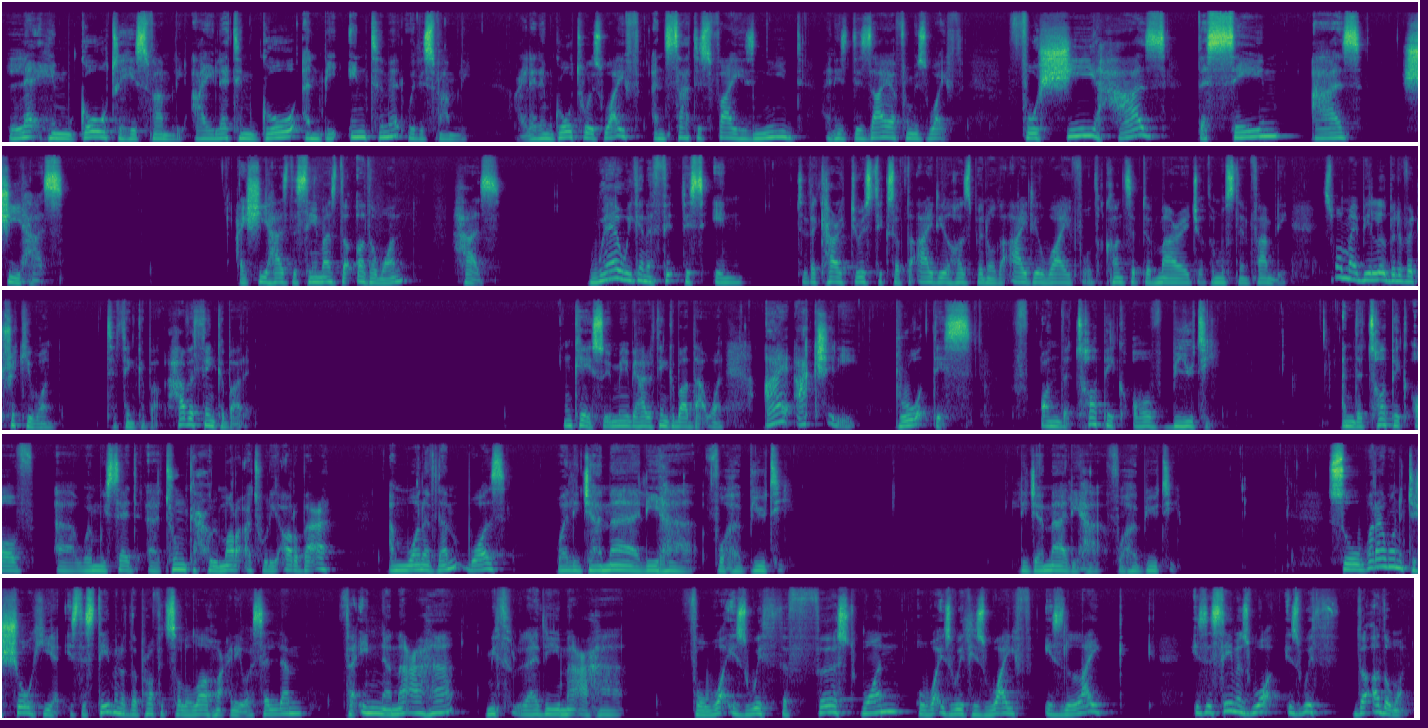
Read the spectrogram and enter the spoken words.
let him go to his family. I let him go and be intimate with his family. I let him go to his wife and satisfy his need and his desire from his wife. For she has the same as she has. I, she has the same as the other one has. Where are we going to fit this in to the characteristics of the ideal husband or the ideal wife or the concept of marriage or the Muslim family? This one might be a little bit of a tricky one to think about. Have a think about it. Okay, so you maybe had to think about that one. I actually brought this on the topic of beauty and the topic of uh, when we said تنكح المرأة لأربعة and one of them was ولجمالها for her beauty لجمالها for her beauty so what I wanted to show here is the statement of the Prophet sallallahu alaihi wasallam, فَإِنَّ مَعَهَا مِثْلُ الَّذِي مَعَهَا For what is with the first one, or what is with his wife, is like, is the same as what is with the other one.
